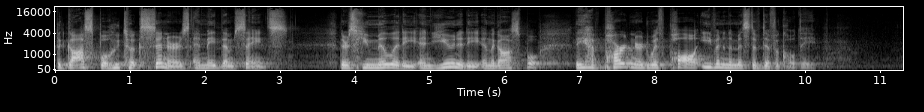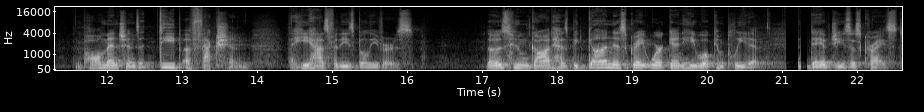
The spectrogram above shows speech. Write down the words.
the gospel who took sinners and made them saints. There's humility and unity in the gospel. They have partnered with Paul even in the midst of difficulty. And Paul mentions a deep affection that he has for these believers. Those whom God has begun this great work in, he will complete it in the day of Jesus Christ.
